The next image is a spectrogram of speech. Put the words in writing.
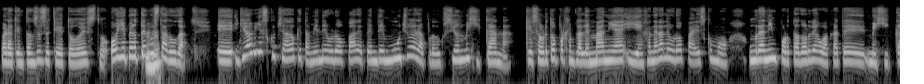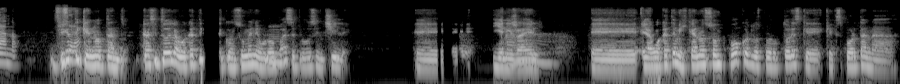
Para que entonces se quede todo esto. Oye, pero tengo esta duda. Eh, yo había escuchado que también Europa depende mucho de la producción mexicana que sobre todo, por ejemplo, Alemania y en general Europa es como un gran importador de aguacate mexicano. Fíjate que no tanto. Casi todo el aguacate que se consume en Europa mm. se produce en Chile eh, y en Israel. Ah. Eh, el aguacate mexicano son pocos los productores que, exportan a,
